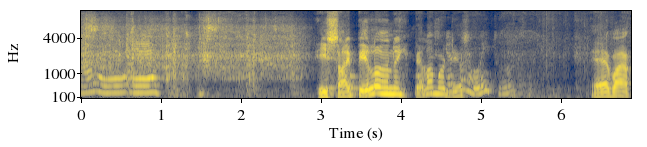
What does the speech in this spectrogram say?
Ah, é, é. E sai pelando, hein? Pelo amor de Deus. muito, nossa. É, vai,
